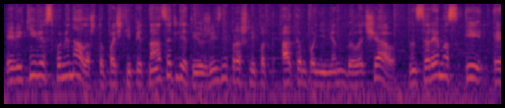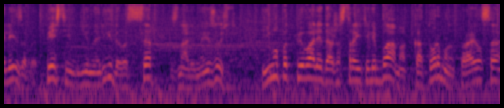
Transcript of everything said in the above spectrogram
Эви Киви вспоминала, что почти 15 лет ее жизни прошли под аккомпанемент Белла Чао. Венсеремос и Элизабет песни Дина Рида в СССР знали наизусть. Ему подпевали даже строители БАМа, к которым он отправился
